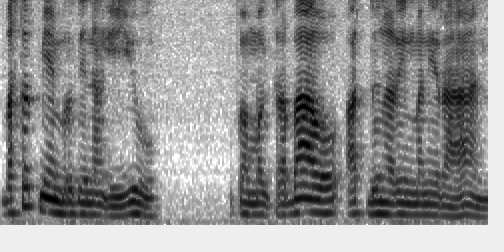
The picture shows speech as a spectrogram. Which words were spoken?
basta't miyembro din ng EU, upang magtrabaho at doon na rin manirahan.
